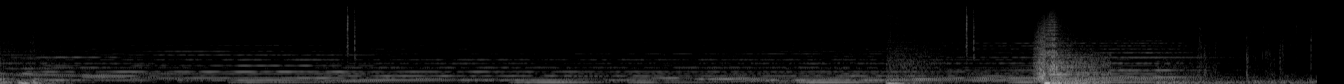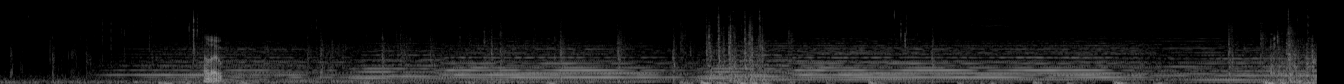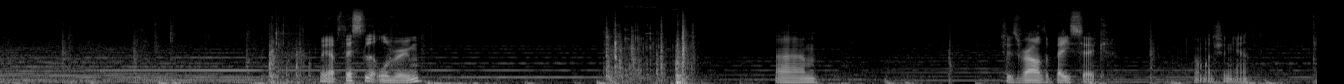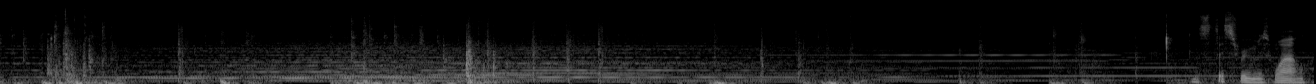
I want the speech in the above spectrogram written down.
we have this little room. Um, which is rather basic. Not much in here. There's this room as well.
